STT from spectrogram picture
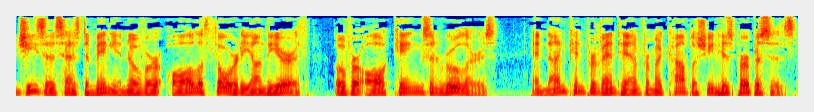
Jesus has dominion over all authority on the earth, over all kings and rulers, and none can prevent him from accomplishing his purposes.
